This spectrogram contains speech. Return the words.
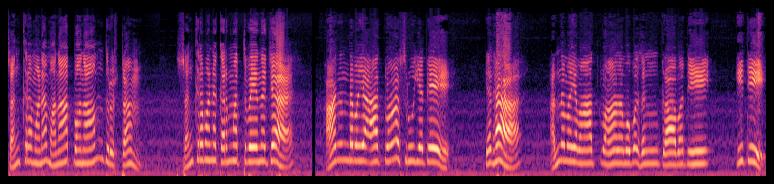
सङ्क्रमणमनात्मनाम् दृष्टम्। सङ्क्रमणकर्मत्वेन च आनन्दमय आत्मा श्रूयते। यथा अन्नमयमात्मानमुपसङ्क्रामति इति।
